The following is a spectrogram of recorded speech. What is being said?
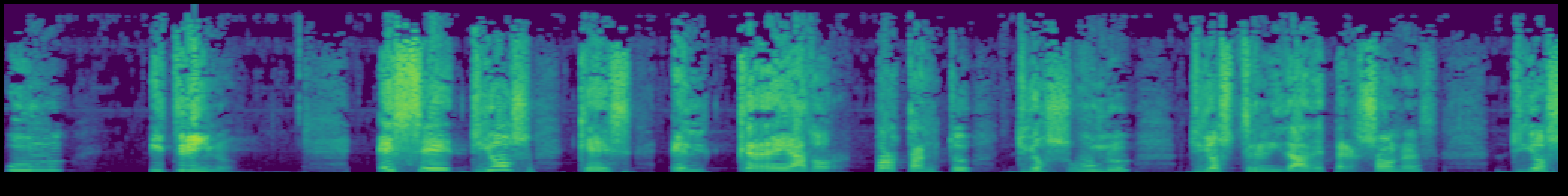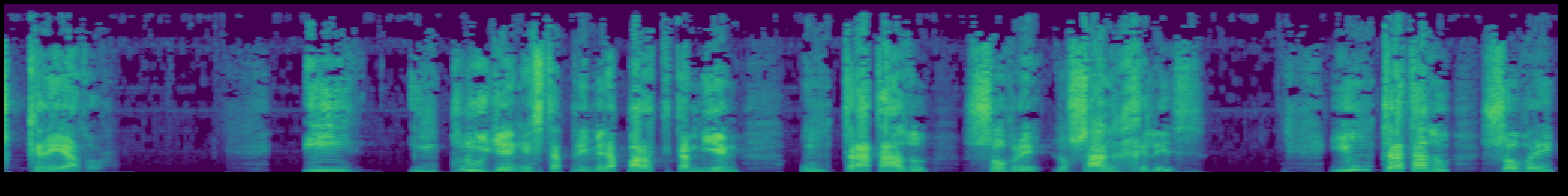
uno y trino. Ese Dios que es el creador. Por tanto, Dios uno, Dios Trinidad de personas, Dios creador. Y incluye en esta primera parte también un tratado sobre los ángeles y un tratado sobre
